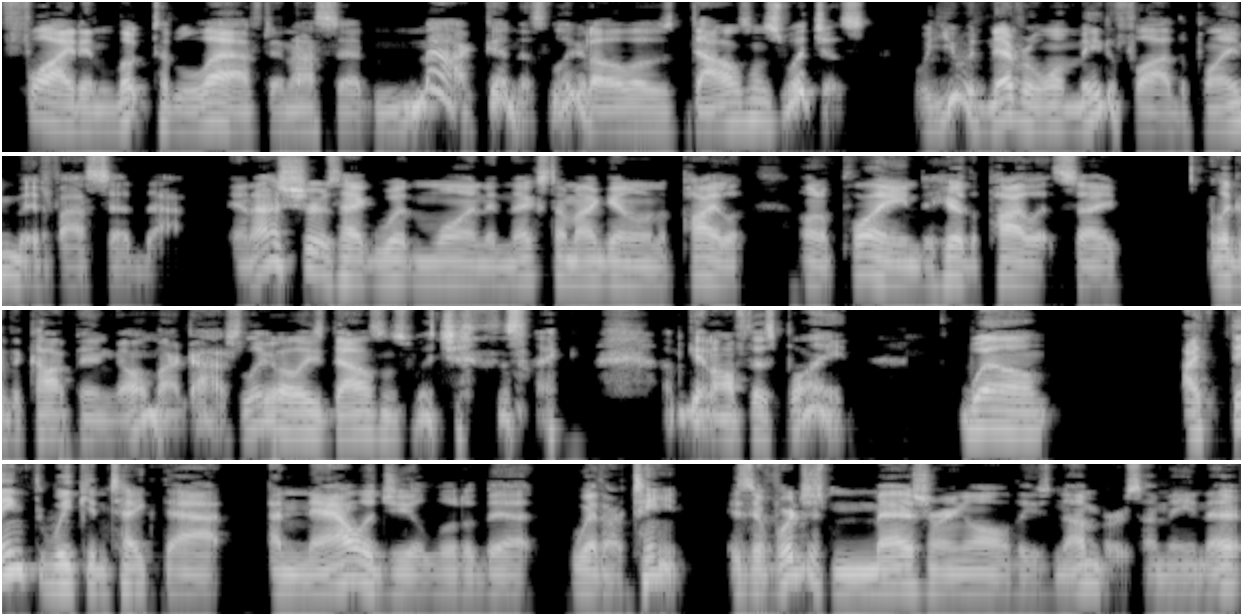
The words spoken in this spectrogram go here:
flight and looked to the left and I said, My goodness, look at all those dials and switches. Well, you would never want me to fly the plane if I said that. And I sure as heck wouldn't want. And next time I get on a pilot on a plane to hear the pilot say, look at the cockpit and go, oh my gosh, look at all these dials and switches. like, I'm getting off this plane. Well, I think we can take that analogy a little bit with our team. Is if we're just measuring all these numbers, I mean, oh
